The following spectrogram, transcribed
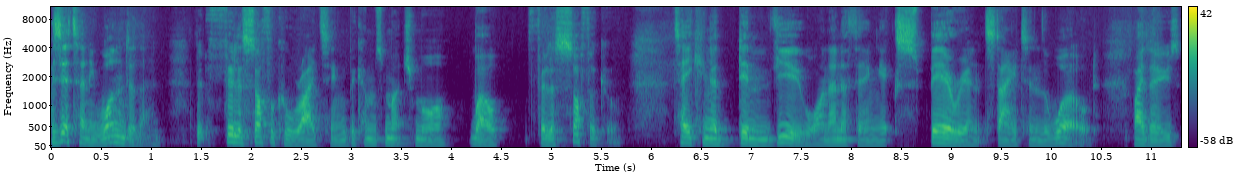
Is it any wonder then that philosophical writing becomes much more, well, philosophical, taking a dim view on anything experienced out in the world by those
